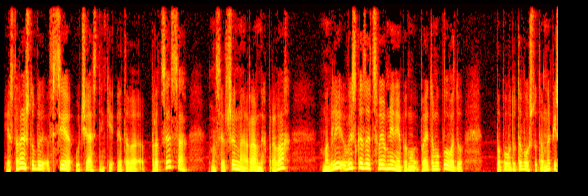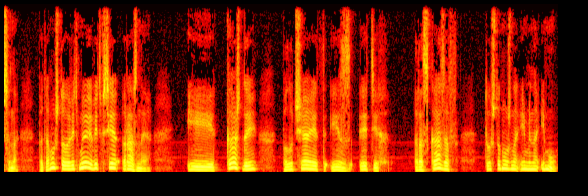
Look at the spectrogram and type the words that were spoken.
Я стараюсь, чтобы все участники этого процесса на совершенно равных правах могли высказать свое мнение по, по этому поводу, по поводу того, что там написано. Потому что ведь мы ведь все разные. И каждый получает из этих рассказов то, что нужно именно ему.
